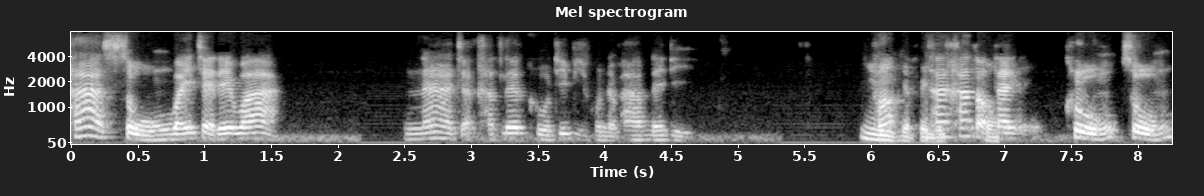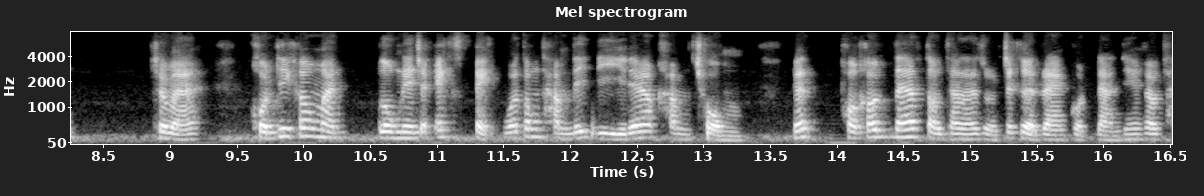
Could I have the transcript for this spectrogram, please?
ถ้าสูงไว้ใจได้ว่า น่าจะคัดเลือกครูที่มีคุณภาพได้ดีเพราะถ้าค่าตอบแทนครูสูงใช่ไหมคนที่เข้ามาโรงเรียนจะ expect ว่าต้องทำได้ดีได้รับคำชมงั้นพอเขาได้รับตอบแทนสูงจะเกิดแรงกดดันที่ให้เขาท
